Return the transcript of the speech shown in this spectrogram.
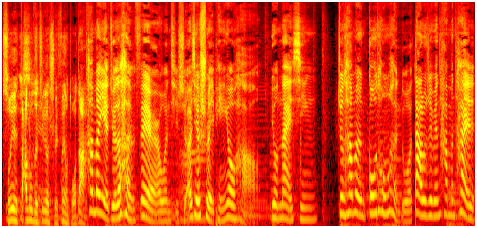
所以大陆的这个水分有多大？他们也觉得很 fair，问题是，而且水平又好，又耐心，就他们沟通很多。大陆这边他们太，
